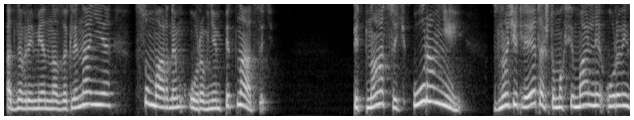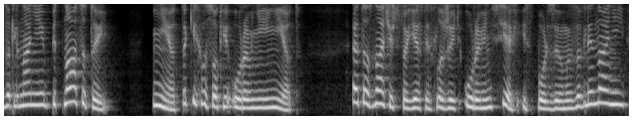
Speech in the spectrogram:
одновременно заклинание с суммарным уровнем 15. 15 уровней? Значит ли это, что максимальный уровень заклинания 15? Нет, таких высоких уровней нет. Это значит, что если сложить уровень всех используемых заклинаний,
